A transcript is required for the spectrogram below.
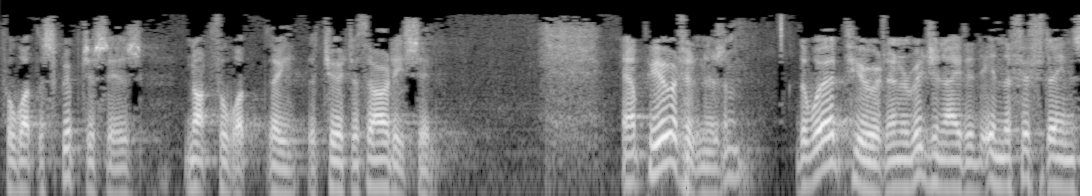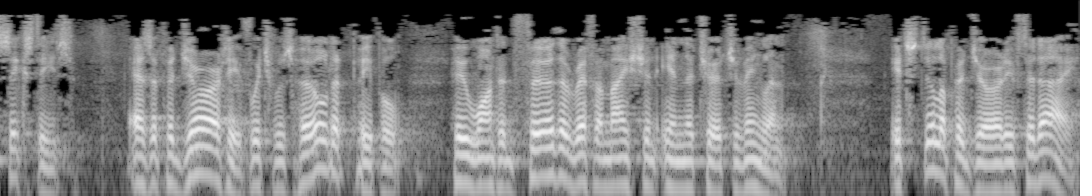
for what the scripture says, not for what the, the church authorities said. Now, Puritanism, the word Puritan originated in the 1560s as a pejorative which was hurled at people who wanted further reformation in the Church of England. It's still a pejorative today.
